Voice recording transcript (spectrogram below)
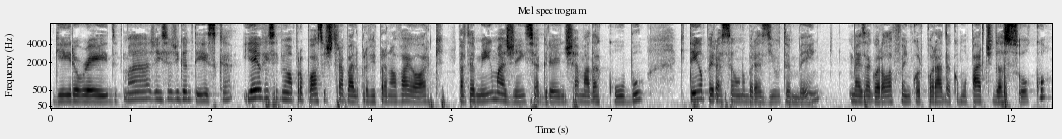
Gatorade, uma agência gigantesca. E aí eu recebi uma proposta de trabalho para vir para Nova York, para também uma agência grande chamada Cubo, que tem operação no Brasil também mas agora ela foi incorporada como parte da Soco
